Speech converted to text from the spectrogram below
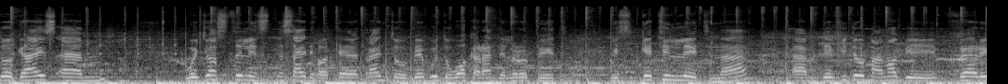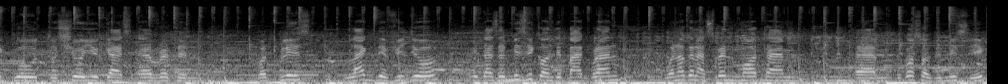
So guys, um, we're just still in, inside the hotel trying to be able to walk around a little bit. It's getting late now. Um, the video might not be very good to show you guys everything, but please like the video. There's a music on the background. We're not gonna spend more time um, because of the music.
